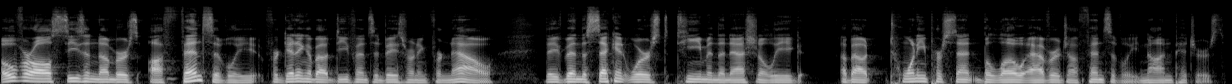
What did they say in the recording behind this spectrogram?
overall season numbers offensively, forgetting about defense and base running for now, they've been the second worst team in the National League, about 20% below average offensively, non pitchers.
